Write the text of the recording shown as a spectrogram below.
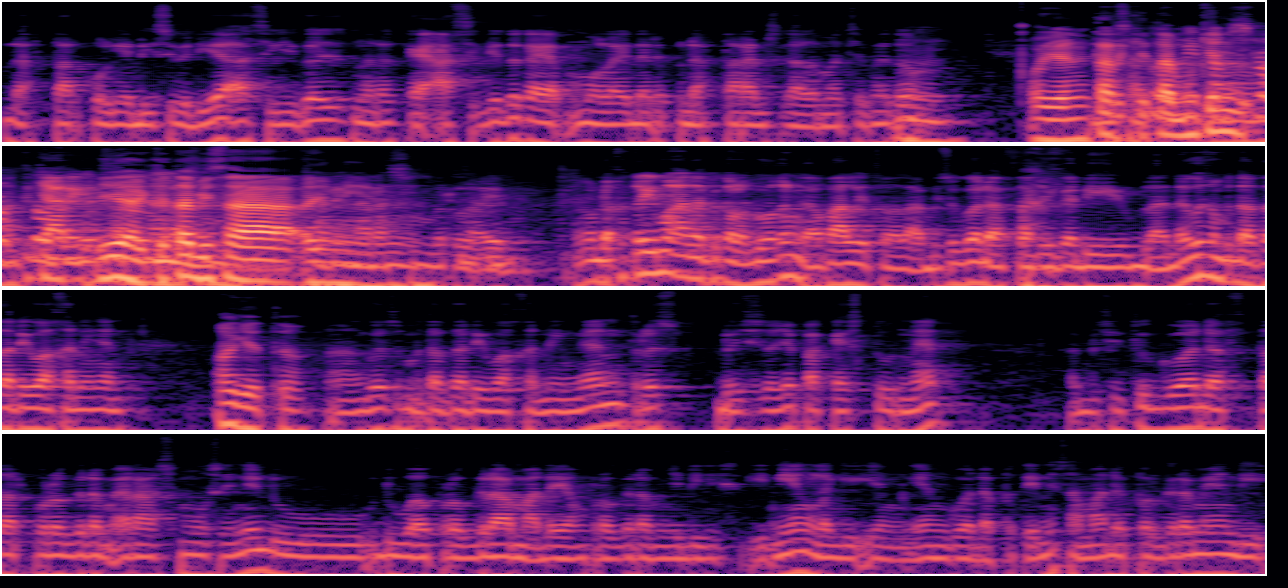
daftar kuliah di Swedia asik juga sih sebenarnya. Kayak asik gitu kayak mulai dari pendaftaran segala macam itu Oh ya ntar kita mungkin nanti cari Iya, kita bisa cari ini. narasumber lain. Yang udah keterima tapi kalau gue kan nggak valid soalnya. Abis itu gue daftar juga di Belanda gue sempet daftar di Wageningen. Oh gitu. Nah, gue sempet daftar di Wageningen, terus beasiswanya pakai Stunet. Habis itu gue daftar program Erasmus. Ini du- dua program, ada yang programnya di ini yang lagi yang yang gue dapet ini sama ada program yang di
